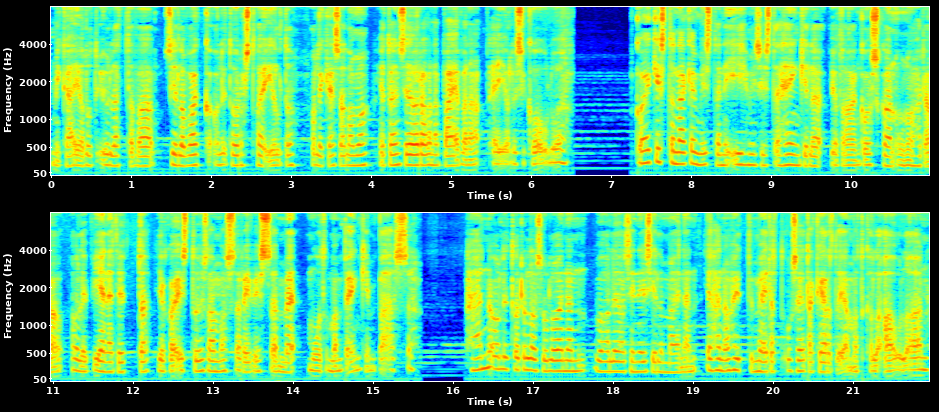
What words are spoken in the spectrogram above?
mikä ei ollut yllättävää, sillä vaikka oli torstai-ilta, oli kesäloma, joten seuraavana päivänä ei olisi koulua. Kaikista näkemistäni ihmisistä henkilö, jota en koskaan unohda, oli pieni tyttö, joka istui samassa rivissämme muutaman penkin päässä. Hän oli todella suloinen, vaalea sinisilmäinen ja hän ohitti meidät useita kertoja matkalla aulaan,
